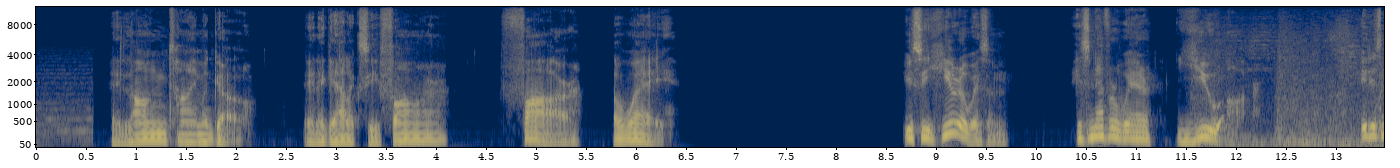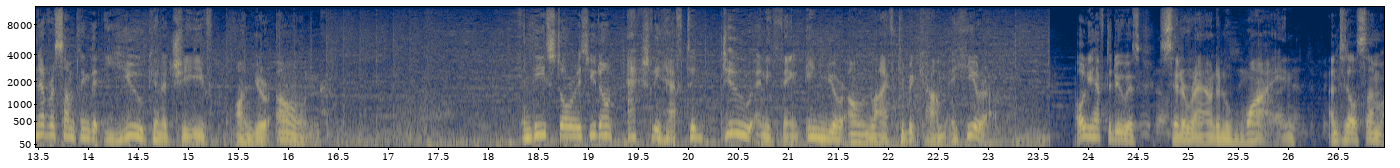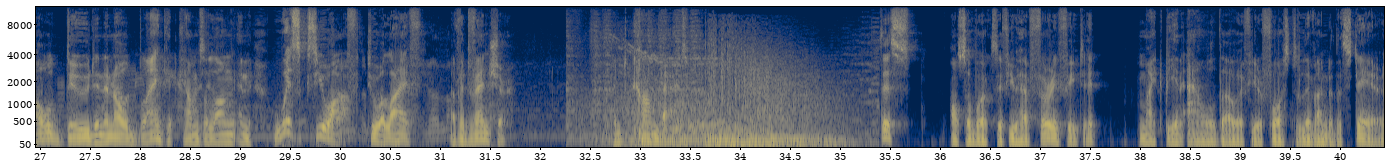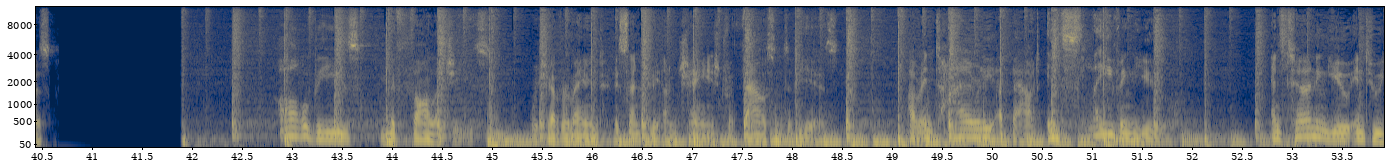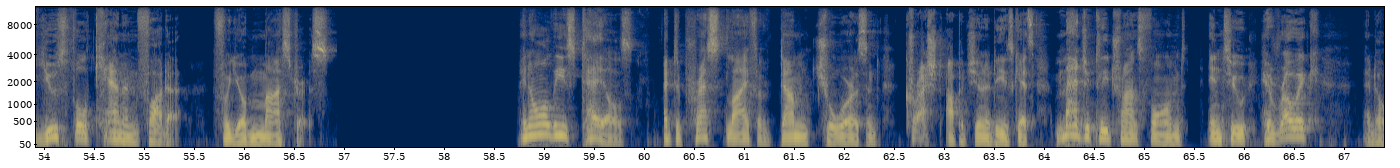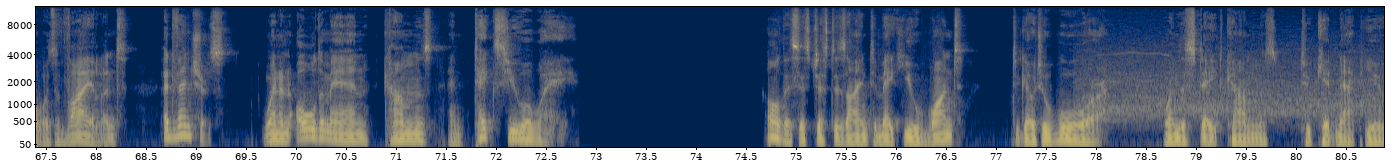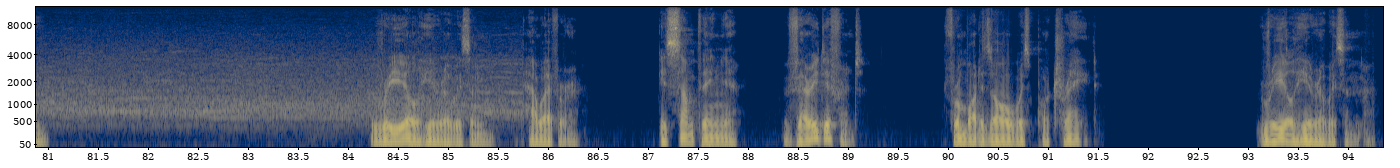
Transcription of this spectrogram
a long time ago, in a galaxy far, far away. You see, heroism is never where you are. It is never something that you can achieve on your own. In these stories, you don't actually have to do anything in your own life to become a hero. All you have to do is sit around and whine until some old dude in an old blanket comes along and whisks you off to a life of adventure and combat. This also works if you have furry feet. It might be an owl, though, if you're forced to live under the stairs. All these mythologies, which have remained essentially unchanged for thousands of years, are entirely about enslaving you and turning you into useful cannon fodder for your masters. In all these tales, a depressed life of dumb chores and crushed opportunities gets magically transformed into heroic and always violent adventures when an older man comes and takes you away. All this is just designed to make you want to go to war when the state comes to kidnap you. Real heroism, however, is something very different from what is always portrayed. Real heroism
